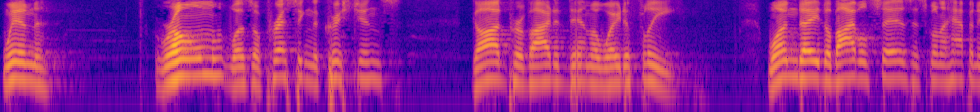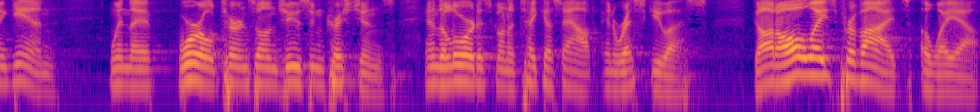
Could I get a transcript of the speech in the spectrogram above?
When Rome was oppressing the Christians, God provided them a way to flee. One day, the Bible says it's going to happen again when the world turns on Jews and Christians, and the Lord is going to take us out and rescue us. God always provides a way out.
